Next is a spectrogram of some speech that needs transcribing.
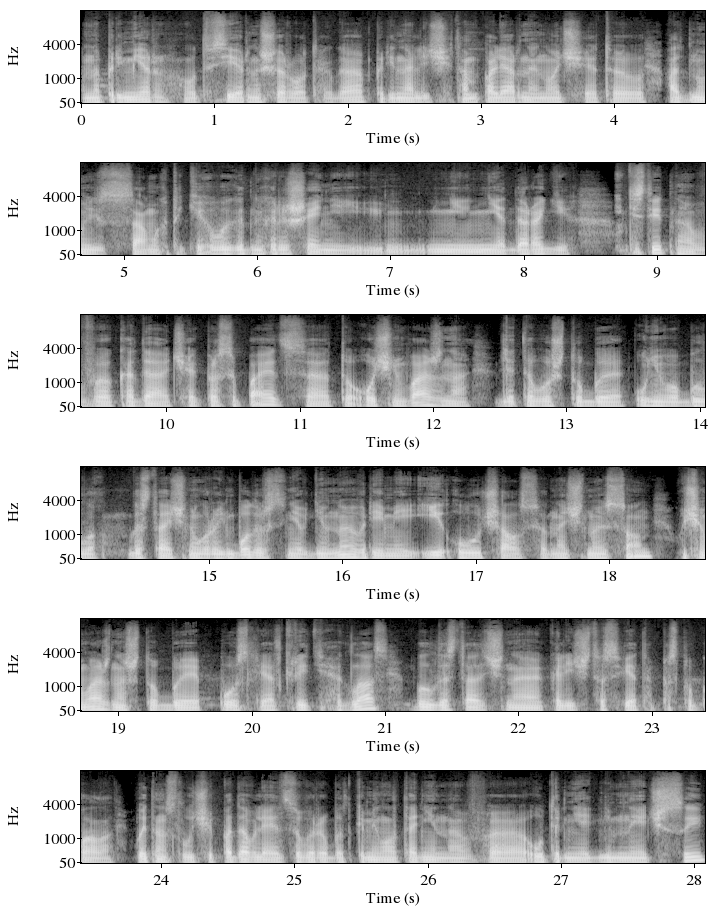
Например, вот в северных широтах, да, при наличии там полярной ночи, это одно из самых таких выгодных решений, и не- недорогих. И действительно, в, когда человек просыпается, то очень важно для того, чтобы у него был достаточный уровень бодрствования в дневное время и улучшался ночной сон, очень важно, чтобы после открытия глаз было достаточное количество света поступало. В этом случае подавляется выработка мелатонина в э, утренние дневные часы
